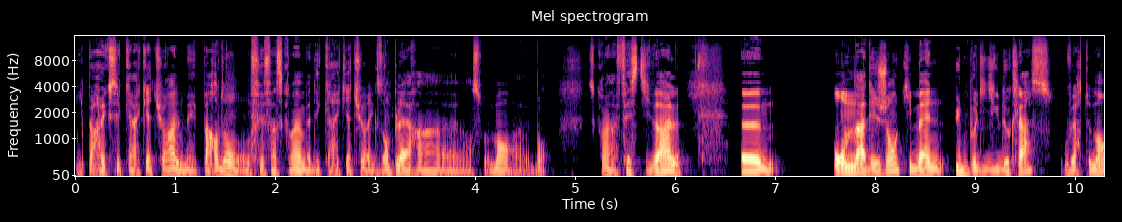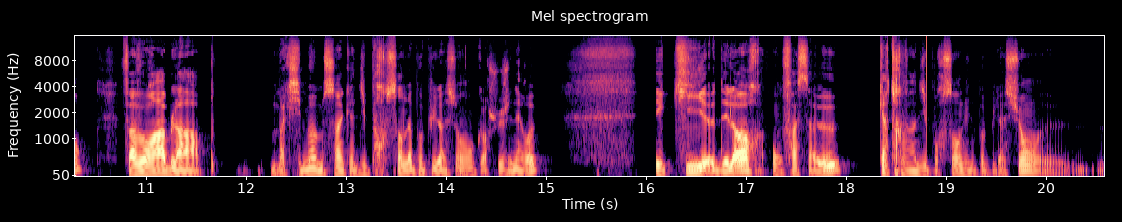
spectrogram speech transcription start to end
il paraît que c'est caricatural, mais pardon, on fait face quand même à des caricatures exemplaires hein, euh, en ce moment. euh, bon, c'est quand même un festival. On a des gens qui mènent une politique de classe, ouvertement, favorable à maximum 5 à 10% de la population, encore je suis généreux, et qui, dès lors, ont face à eux 90% d'une population euh,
